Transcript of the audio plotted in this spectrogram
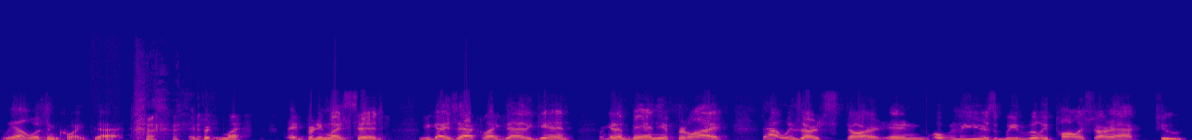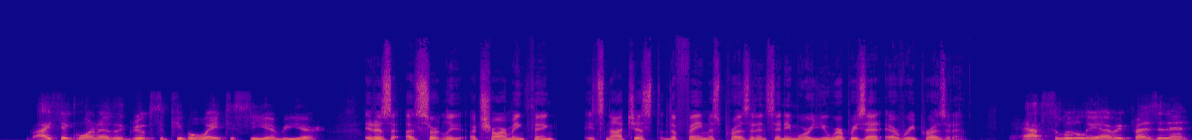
Well, it wasn't quite that. they pretty much, they pretty much said, you guys act like that again, we're going to ban you for life. That was our start. And over the years, we've really polished our act to, I think, one of the groups that people wait to see every year. It is a, certainly a charming thing. It's not just the famous presidents anymore. You represent every president. Absolutely. Every president,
